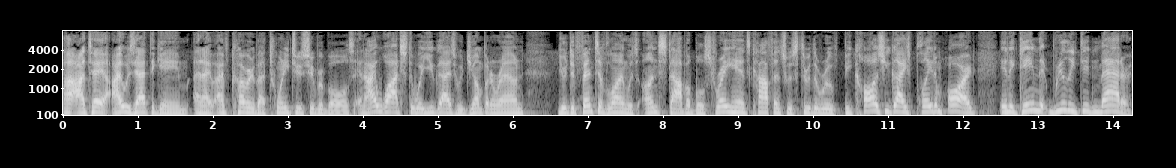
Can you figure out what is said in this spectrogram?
I'll tell you, I was at the game, and I, I've covered about 22 Super Bowls, and I watched the way you guys were jumping around. Your defensive line was unstoppable. Strahan's confidence was through the roof because you guys played him hard in a game that really didn't matter.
